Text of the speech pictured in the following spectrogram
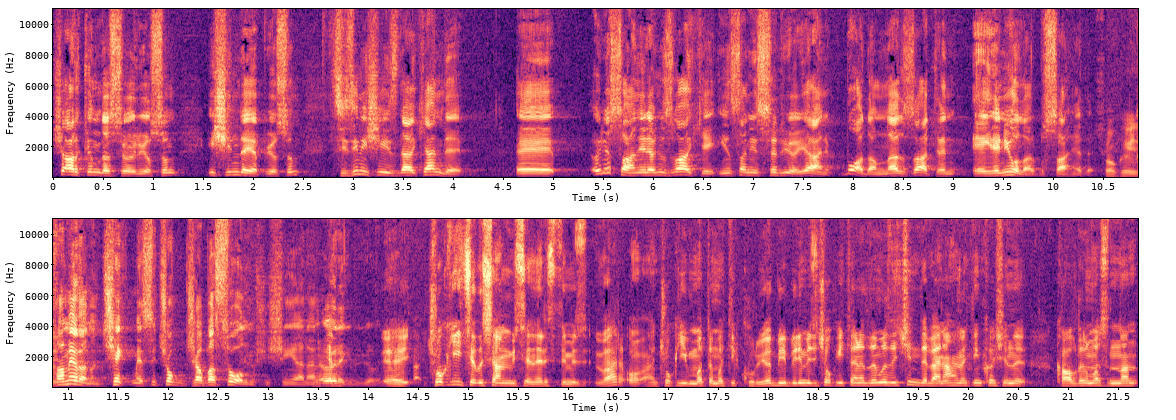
şarkını da söylüyorsun, işini de yapıyorsun. Sizin işi izlerken de e, öyle sahneleriniz var ki insan hissediyor yani bu adamlar zaten eğleniyorlar bu sahnede. Çok eğleniyor. Kameranın çekmesi çok cabası olmuş işin yani hani öyle gibi görünüyor. e, çok iyi çalışan bir senaristimiz var. O hani çok iyi bir matematik kuruyor. Birbirimizi çok iyi tanıdığımız için de ben Ahmet'in kaşını kaldırmasından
